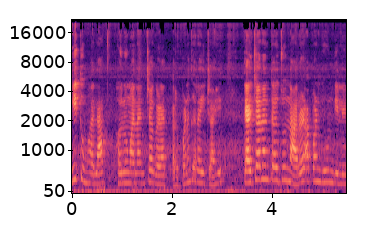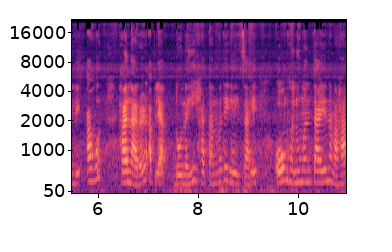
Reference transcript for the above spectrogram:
ही तुम्हाला हनुमानांच्या गळ्यात अर्पण करायची आहे. त्याच्यानंतर जो नारळ आपण घेऊन गेलेले आहोत हा नारळ आपल्या दोनही हातांमध्ये घ्यायचा आहे. ओम हनुमंताय नमहा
